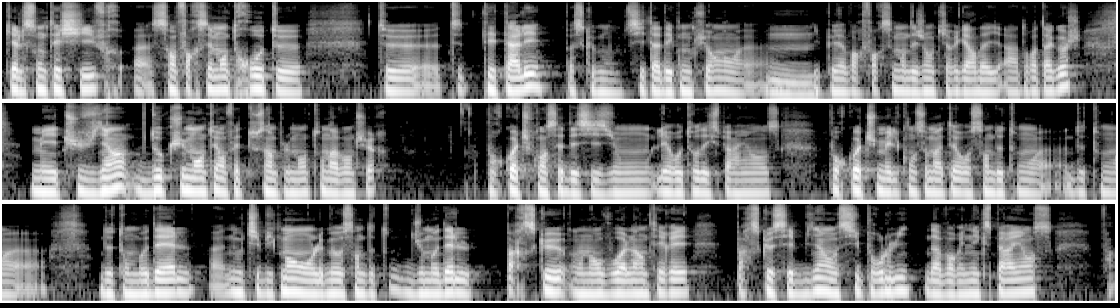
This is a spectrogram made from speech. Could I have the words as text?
quels sont tes chiffres, euh, sans forcément trop te- t'étaler, parce que bon, si t'as des concurrents, euh, Hmm. il peut y avoir forcément des gens qui regardent à, à droite à gauche, mais tu viens documenter en fait tout simplement ton aventure. Pourquoi tu prends cette décision, les retours d'expérience, pourquoi tu mets le consommateur au centre de ton, euh, de ton, euh, de ton modèle. Nous, typiquement, on le met au centre de du modèle parce qu'on en voit l'intérêt, parce que c'est bien aussi pour lui d'avoir une expérience. Enfin,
